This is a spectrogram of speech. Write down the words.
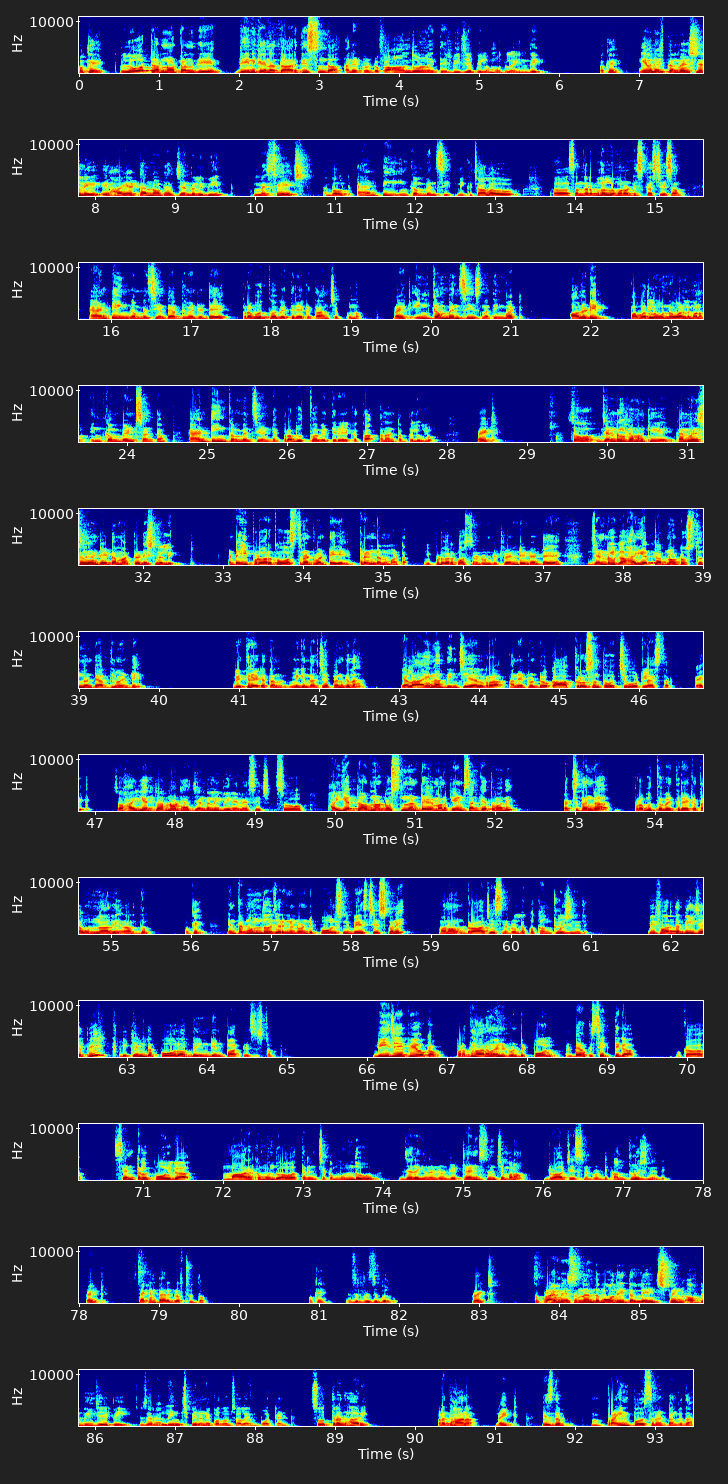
ఓకే లోవర్ టర్నౌట్ అనేది దేనికైనా దారి తీస్తుందా అనేటువంటి ఒక ఆందోళన అయితే బీజేపీలో మొదలైంది. Okay even if conventionally a higher turnout has generally been message about anti incumbency మీకు చాలా uh, సందర్భాల్లో మనం డిస్కస్ చేసాం యాంటీ ఇన్కంబెన్సీ అంటే అర్థం ఏంటంటే ప్రభుత్వ వ్యతిరేకత అని చెప్పుకున్నాం. Right incumbency is nothing but already పవర్లో ఉన్న వాళ్ళని మనం ఇన్కంబెంట్స్ అంటాం. యాంటీ ఇన్కంబెన్సీ అంటే ప్రభుత్వ వ్యతిరేకత అని అంటాం తెలుగులో. రైట్ సో జనరల్గా మనకి కన్వెన్షనల్ అంటే ఏంటమ్మా? ట్రెడిషనల్లీ అంటే ఇప్పటి వరకు వస్తున్నటువంటి ట్రెండ్ అనమాట ఇప్పటి వరకు వస్తున్నటువంటి ట్రెండ్ ఏంటంటే జనరల్గా హయ్యర్ టర్న్అవుట్ వస్తుందంటే అర్థం ఏంటి? వ్యతిరేకత మీకు ఇందాక చెప్పాను కదా ఎలా అయినా దించేయాలరా అనేటువంటి ఒక ఆక్రోశంతో వచ్చి ఓట్లేస్తారు right so higher turnout has generally been a message so higher turnout వస్తుందంటే మనకేంటి సంకేతం అది? ఖచ్చితంగా ప్రభుత్వ వ్యతిరేకత ఉన్నది అని అర్థం. ఓకే ఇంతకుముందు జరిగినటువంటి పోల్స్ని బేస్ చేసుకొని మనం డ్రా చేసినటువంటి ఒక కంక్లూజన్ ఇది. Before the BJP became the pole of the Indian party system BJP ఒక ప్రధానమైనటువంటి పోల్ అంటే ఒక శక్తిగా ఒక సెంట్రల్ పోల్గా మారక ముందు అవతరించక ముందు జరిగినటువంటి ట్రెండ్స్ నుంచి మనం డ్రా చేసినటువంటి కంక్లూజన్ ఇది. రైట్ సెకండ్ పారాగ్రాఫ్ చూద్దాం. Okay is it visible right so prime minister Narendra Modi the Lynch pin of the BJP చూసారా? లించ్ పిన్ అనే పదం చాలా ఇంపార్టెంట్ సూత్రధారి ప్రధాన right is the prime person అంటాం కదా.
